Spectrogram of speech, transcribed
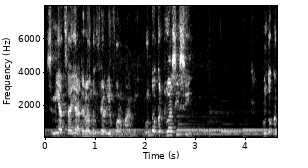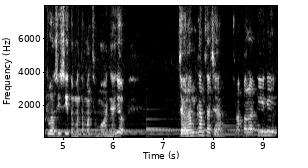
Seniat saya adalah untuk value for money. Untuk kedua sisi. Untuk kedua sisi teman-teman semuanya, yuk jalankan saja. Apalagi ini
